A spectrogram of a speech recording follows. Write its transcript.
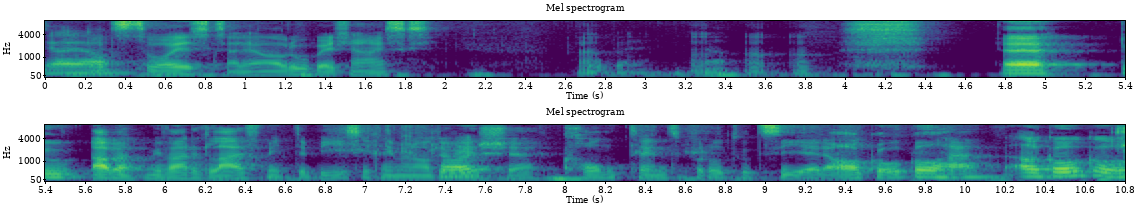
Ja, ja. Platz 2 ist es. Ja, Roubaix war 1. Ja. Ja. Ah, ah. Äh, du, eben, wir werden live mit dabei sein. Ich nehme an, du wirst äh, Content produzieren an Google. Ah, Gogo,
